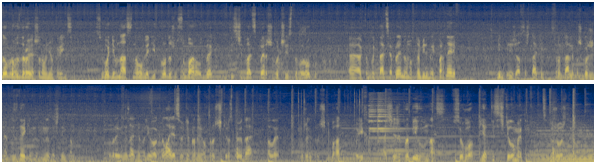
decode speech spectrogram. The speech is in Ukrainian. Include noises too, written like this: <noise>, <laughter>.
Доброго здоров'я, шановні українці! Сьогодні в нас на огляді в продажу Subaru Outback 2021 чистого року. Е, Комплектація преміум, автомобіль моїх партнерів. Він приїжджав зі штатів з фронтальним пошкодженням і з деяким незначним там в районі заднього лівого крила. Я сьогодні про неї вам трошечки розповідаю, але вже не трошечки багато. Поїхав. А ще ж пробігу у нас всього 5 тисяч кілометрів. Це дуже важливо.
